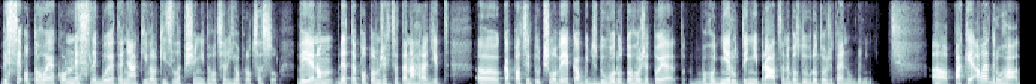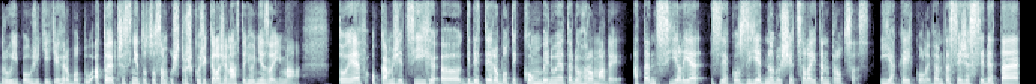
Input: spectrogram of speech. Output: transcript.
Vy si od toho jako neslibujete nějaký velký zlepšení toho celého procesu. Vy jenom jdete po tom, že chcete nahradit e, kapacitu člověka, buď z důvodu toho, že to je hodně rutinní práce, nebo z důvodu toho, že to je nudný. A pak je ale druhá, druhý použití těch robotů a to je přesně to, co jsem už trošku říkala, že nás teď hodně zajímá. To je v okamžicích, kdy ty roboty kombinujete dohromady a ten cíl je jako zjednodušit celý ten proces, jakýkoliv. Vemte si, že si jdete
